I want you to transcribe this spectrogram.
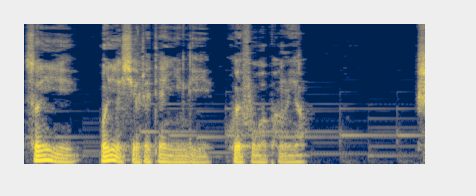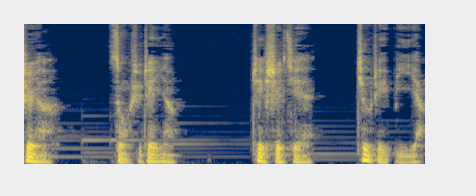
所以我也学着电影里回复我朋友：“是啊，总是这样，这世界就这逼样。”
